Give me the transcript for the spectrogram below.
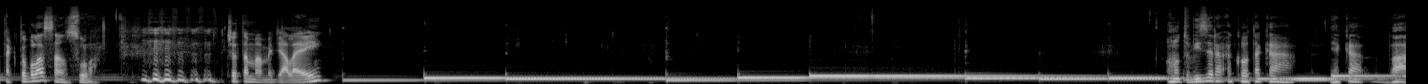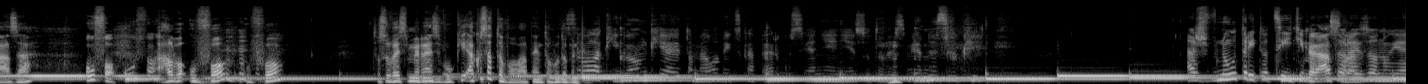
Tak to bola Sansula. Čo tam máme ďalej? ono to vyzerá ako taká nejaká váza, UFO. UFO. alebo UFO, UFO. To sú vesmírne zvuky. Ako sa to volá, tento To hudobný? sa volá kigonky a je to melodická perkusia. Nie, nie sú to vesmírne zvuky. Až vnútri to cítim, ako to Krásne. rezonuje.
